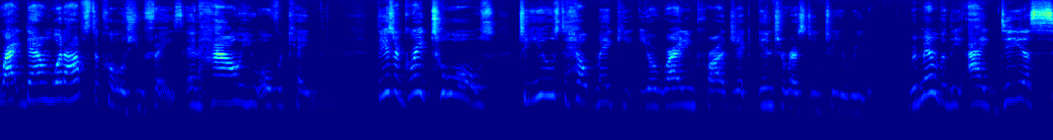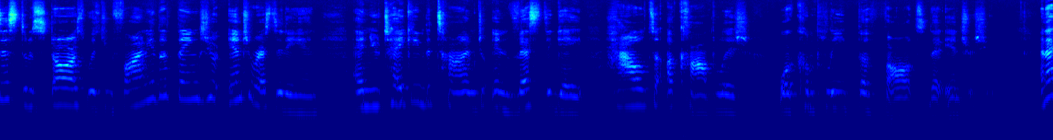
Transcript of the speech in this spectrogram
write down what obstacles you face and how you overcame them. These are great tools to use to help make your writing project interesting to your reader. Remember, the idea system starts with you finding the things you're interested in and you taking the time to investigate how to accomplish or complete the thoughts that interest you. And I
